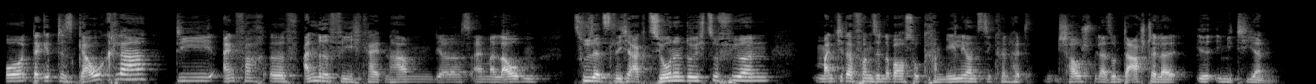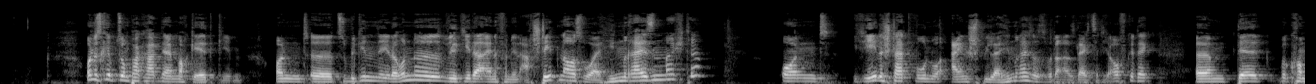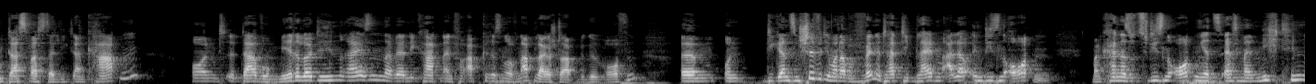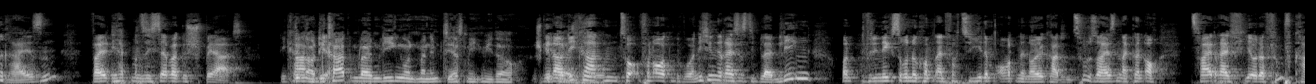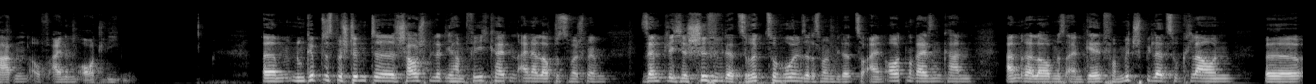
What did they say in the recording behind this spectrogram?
Und da gibt es Gaukler, die einfach äh, andere Fähigkeiten haben, die das einem erlauben, zusätzliche Aktionen durchzuführen. Manche davon sind aber auch so Chamäleons, die können halt einen Schauspieler, so einen Darsteller imitieren. Und es gibt so ein paar Karten, die einem noch Geld geben. Und äh, zu Beginn jeder Runde wählt jeder eine von den acht Städten aus, wo er hinreisen möchte. Und jede Stadt, wo nur ein Spieler hinreist, das wird dann also gleichzeitig aufgedeckt, ähm, der bekommt das, was da liegt an Karten. Und äh, da, wo mehrere Leute hinreisen, da werden die Karten einfach abgerissen und auf den Ablagestapel geworfen. Ähm, und die ganzen Schiffe, die man aber verwendet hat, die bleiben alle in diesen Orten. Man kann also zu diesen Orten jetzt erstmal nicht hinreisen, weil die hat man sich selber gesperrt. Die genau, die Karten bleiben liegen und man nimmt sie erst nicht wieder. Genau, die so. Karten zu, von Orten, wo er nicht hingereist ist, die bleiben liegen und für die nächste Runde kommt einfach zu jedem Ort eine neue Karte hinzu. Das heißt, da können auch zwei, drei, vier oder fünf Karten auf einem Ort liegen. Ähm, nun gibt es bestimmte Schauspieler, die haben Fähigkeiten. Einer erlaubt es zum Beispiel, sämtliche Schiffe wieder zurückzuholen, sodass man wieder zu allen Orten reisen kann. Andere erlauben es einem, Geld vom Mitspieler zu klauen. Äh,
